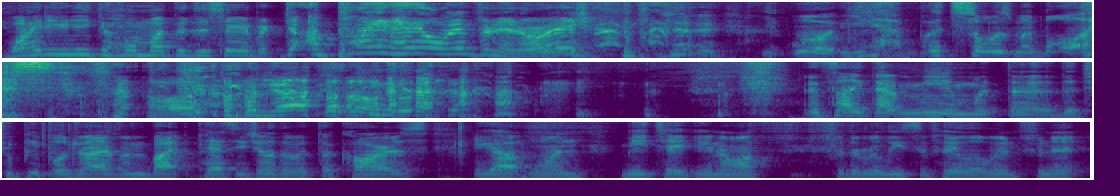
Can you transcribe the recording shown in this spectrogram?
Why do you need the whole month of December? I'm playing Halo Infinite, all right? Well, yeah, but so is my boss. oh no! It's like that meme with the, the two people driving by past each other with the cars. You got one me taking off for the release of Halo Infinite,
